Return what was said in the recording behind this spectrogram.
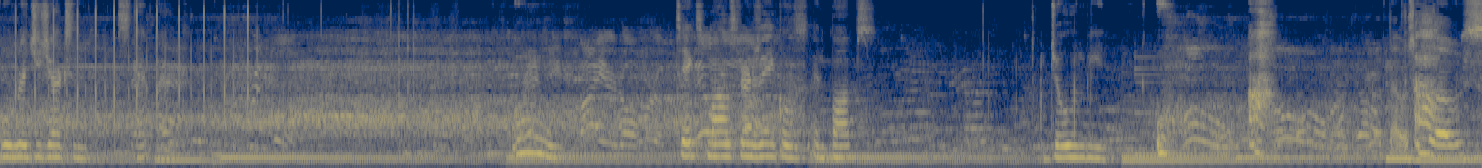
Oh, Reggie Jackson. Step back. Oh, takes Miles Turner's ankles and pops. Joel Embiid. Ooh. Ah. That was close.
